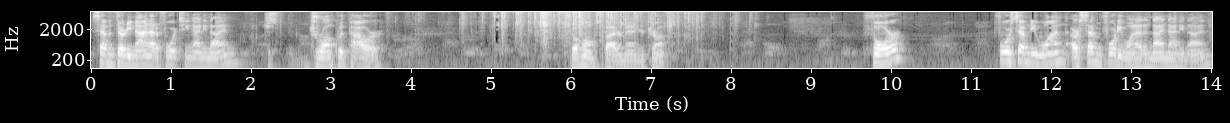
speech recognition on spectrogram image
739 out of 1499. Just drunk with power. Go home, Spider-Man. You're drunk. Thor, 471 or 741 out of 999.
